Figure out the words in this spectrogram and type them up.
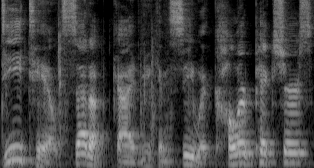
detailed setup guide you can see with color pictures,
